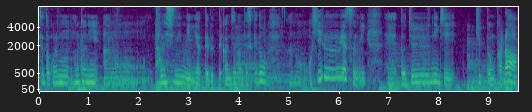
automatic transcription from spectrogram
ちょっとこれも本当にあの試しにやってるって感じなんですけどあのお昼休み、えーと、12時10分から、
